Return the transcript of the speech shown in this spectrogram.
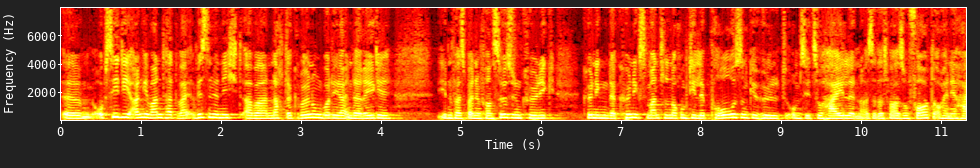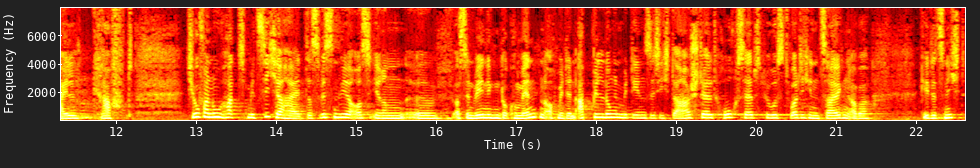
ähm, ob sie die angewandt hat, wissen wir nicht, aber nach der Krönung wurde ja in der Regel jedenfalls bei dem französischen König, Königen der Königsmantel noch um die Leprosen gehüllt, um sie zu heilen. Also das war sofort auch eine Heilkraft. Theophanu hat mit Sicherheit, das wissen wir aus ihren, äh, aus den wenigen Dokumenten, auch mit den Abbildungen, mit denen sie sich darstellt, hoch selbstbewusst, wollte ich Ihnen zeigen, aber geht jetzt nicht,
